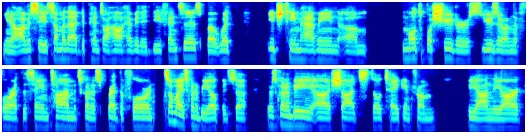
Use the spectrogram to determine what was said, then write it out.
You know, obviously some of that depends on how heavy the defense is, but with each team having um, multiple shooters usually on the floor at the same time, it's going to spread the floor and somebody's going to be open. So there's going to be uh, shots still taken from beyond the arc.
